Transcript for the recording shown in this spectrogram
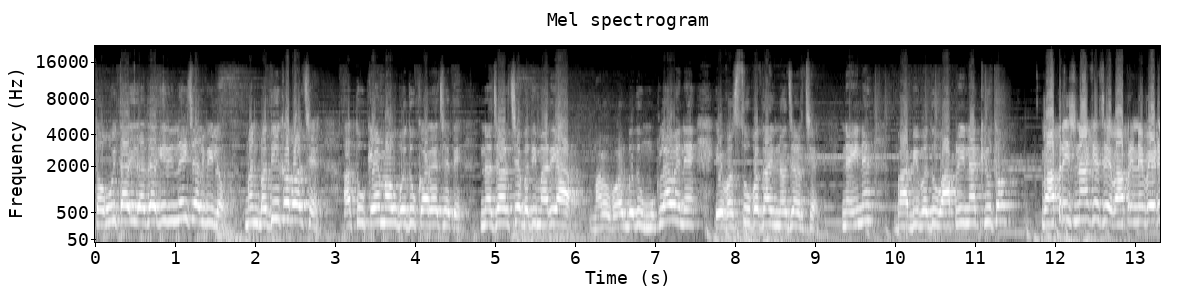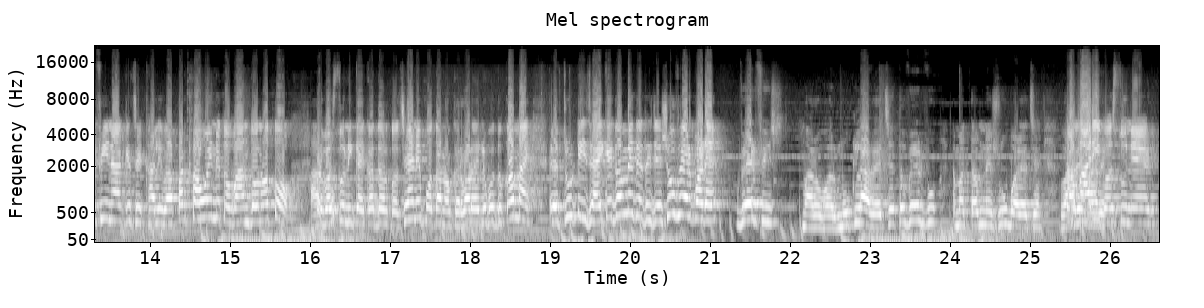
તો હું તારી દાદાગીરી નહીં ચલવી લઉં. મને બધી ખબર છે. આ તું કેમ આવું બધું કરે છે તે? નજર છે બધી મારી આ મારો વર બધું મોકલાવે ને એ વસ્તુ ઉપર તારી નજર છે. નહીં ને? ભાભી બધું વાપરી નાખ્યું તો? વાપરી જ નાખે છે વાપરીને વેડફી નાખે છે. ખાલી વાપરતા હોય ને તો વાંધો નહોતો. પણ વસ્તુની કઈ કદર તો છે નહીં પોતાનો ઘરવાળો એટલું બધું કમાય એટલે તૂટી જાય કે ગમે તે થઈ જાય શું ફેર પડે? વેડફીશ. મારો વર મોકલાવે છે તો વેડવું એમાં તમને શું બળે છે? વારે તમારી વારે- વસ્તુને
